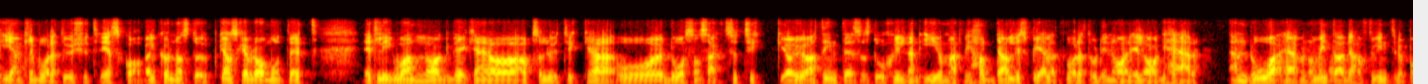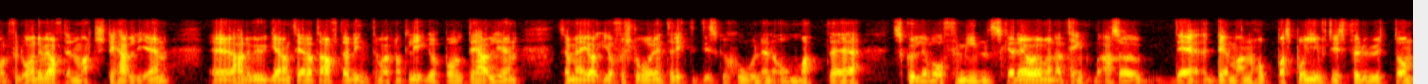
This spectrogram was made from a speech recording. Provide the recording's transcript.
egentligen vårt U23 ska väl kunna stå upp ganska bra mot ett, ett League One-lag. Det kan jag absolut tycka. Och då som sagt så tycker jag ju att det inte är så stor skillnad i och med att vi hade aldrig spelat vårt ordinarie lag här ändå. Även om vi inte hade haft vinteruppehåll. För då hade vi haft en match till helgen. Eh, hade vi ju garanterat haft. Det hade inte varit något ligauppehåll till helgen. Så jag, jag, jag förstår inte riktigt diskussionen om att eh, skulle vara förminskade. Och jag menar, tänk, alltså det, det man hoppas på givetvis förutom...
